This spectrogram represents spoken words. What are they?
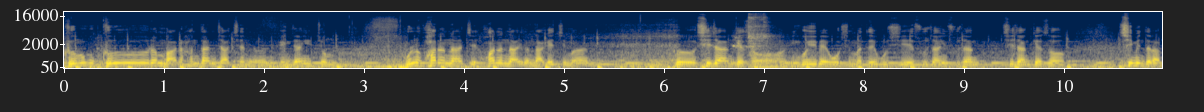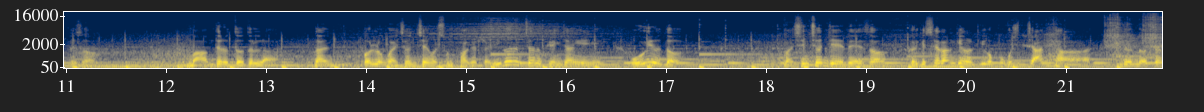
그, 그 런 말을 한다는 자체는 굉장히 좀 물론 화는 나지 화는 나기가 나겠지만 그 시장께서 인구 250만 대구시의 수장인 수장 시장께서 시민들 앞에서 마음대로 떠들라. 난 언론과의 전쟁을 선포하겠다. 이거는 저는 굉장히 오히려 더뭐 신천지에 대해서 그렇게 색안경을 끼고 보고 싶지 않다. 이런 어떤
